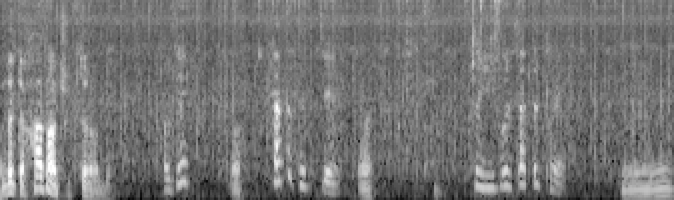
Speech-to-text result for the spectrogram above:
잠들 때 하나도 안 춥더라 근데 어제? 어. 따뜻했지? 어. 저 이불 따뜻해. 음.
